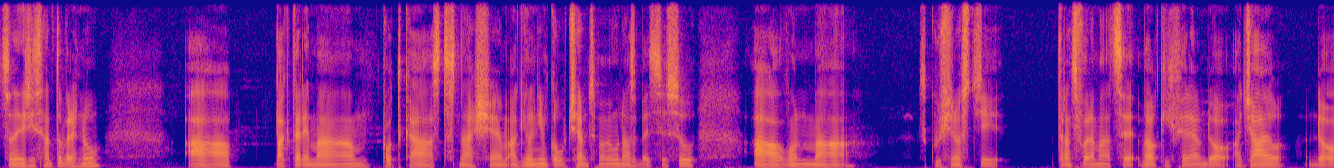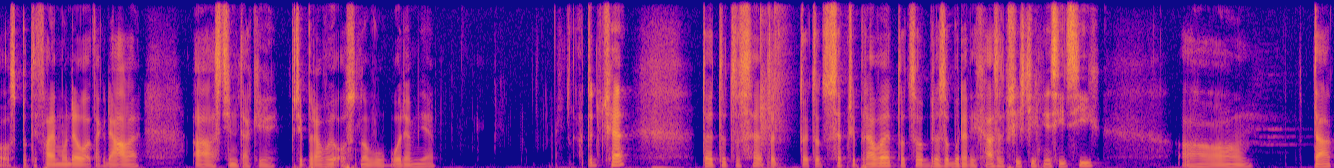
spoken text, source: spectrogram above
co nejdřív se na to vrhnu. A pak tady mám podcast s naším agilním koučem, co máme u nás v Besisu a on má zkušenosti transformace velkých firm do Agile, do Spotify modelu a tak dále a s tím taky připravuju osnovu ode mě. A to vše, to je to, co se, to, to, je to, co se připravuje, to, co brzo bude vycházet v příštích měsících. A, tak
